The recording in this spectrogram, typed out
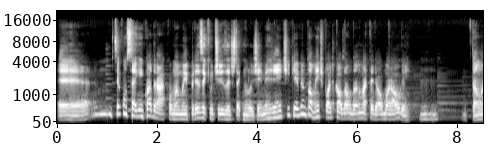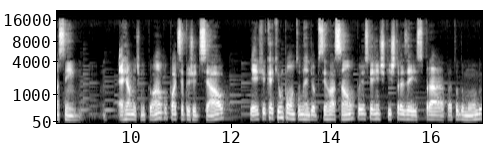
é, você consegue enquadrar como uma empresa que utiliza de tecnologia emergente e que eventualmente pode causar um dano material ou moral a alguém. Uhum. Então, assim, é realmente muito amplo, pode ser prejudicial. E aí fica aqui um ponto né, de observação, por isso que a gente quis trazer isso para todo mundo,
